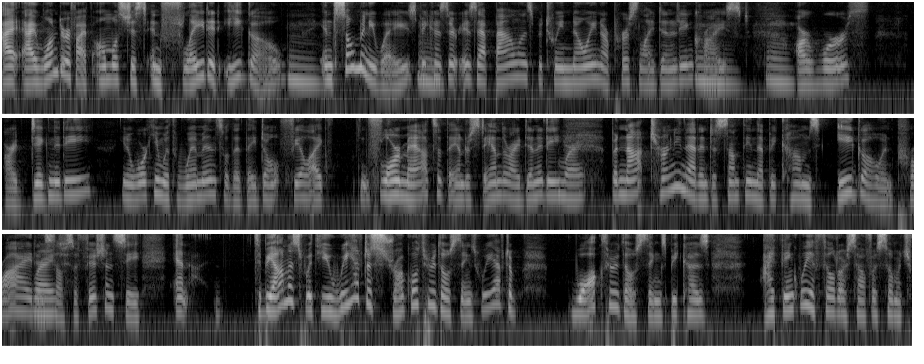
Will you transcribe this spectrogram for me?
I, I wonder if I've almost just inflated ego mm. in so many ways mm. because there is that balance between knowing our personal identity in mm. Christ, our worth, our dignity. You know, working with women so that they don't feel like floor mats that they understand their identity Right. but not turning that into something that becomes ego and pride and self sufficiency. And to be honest with you, we have to struggle through those things. We have to walk through those things because I think we have filled ourselves with so much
